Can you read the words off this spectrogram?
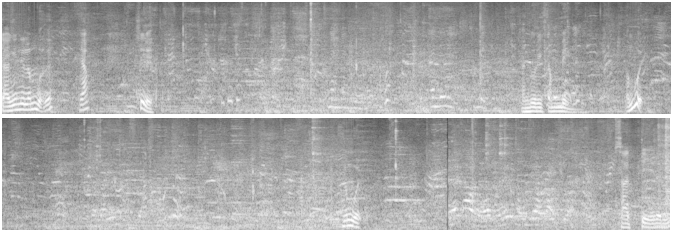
Daging dia lembut ke? Apa? Nanduri. Ambil. Tandoori kambing. Lembut? Lembut? Sate tadi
